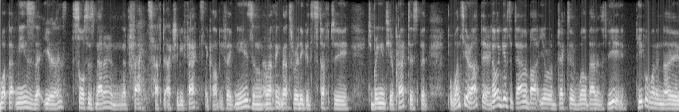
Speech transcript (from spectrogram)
What that means is that you know sources matter, and that facts have to actually be facts. They can't be fake news, and, and I think that's really good stuff to to bring into your practice. But but once you're out there, no one gives a damn about your objective, well balanced view. People want to know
